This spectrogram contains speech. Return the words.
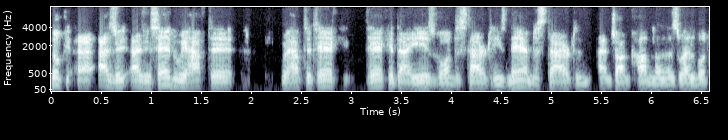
look, as you, as you said, we have to we have to take take it that he is going to start. He's named to start and, and John Conlon as well. But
